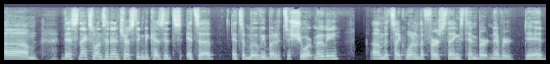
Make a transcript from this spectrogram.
Um, this next one's an interesting because it's it's a it's a movie, but it's a short movie. Um, it's like one of the first things Tim Burton ever did.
